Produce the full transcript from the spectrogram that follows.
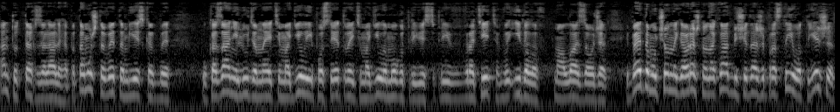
антуттах залялиха. Потому что в этом есть как бы указаний людям на эти могилы, и после этого эти могилы могут привести, превратить в идолов Аллах Заоджаль. И поэтому ученые говорят, что на кладбище даже простые, вот есть же,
